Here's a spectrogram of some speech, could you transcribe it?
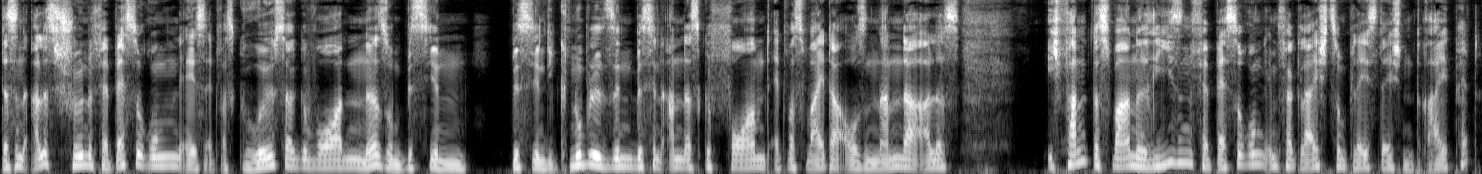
Das sind alles schöne Verbesserungen. Er ist etwas größer geworden, ne, so ein bisschen bisschen die Knubbel sind ein bisschen anders geformt, etwas weiter auseinander alles. Ich fand, das war eine Riesenverbesserung im Vergleich zum PlayStation 3 Pad.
